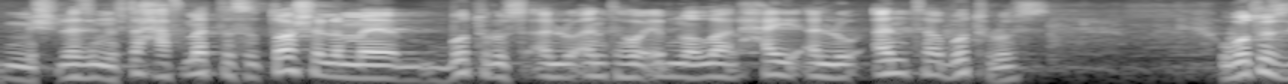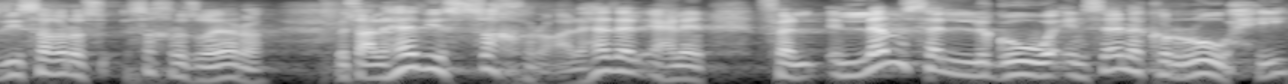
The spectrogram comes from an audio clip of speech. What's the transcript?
مش لازم نفتحها في متى 16 لما بطرس قال له أنت هو ابن الله الحي؟ قال له أنت بطرس. وبطرس دي صخرة صخرة صغيرة. بس على هذه الصخرة على هذا الإعلان فاللمسة اللي جوه إنسانك الروحي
